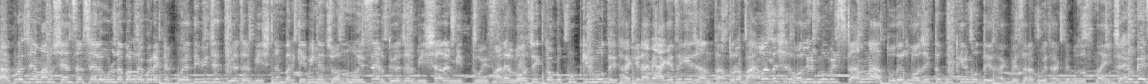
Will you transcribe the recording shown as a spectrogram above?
তারপরে যে মানুষ অ্যান্সার চাইলে উল্টা পাল্টা করে একটা কয়ে দিবি যে, দুই হাজার বিশ নাম্বার কেবিনে জন্ম হয়েছে আর দুই হাজার বিশ সালে মৃত্যু হয়েছে মানে লজিক তোকে পুটকির মধ্যেই থাকে আমি আগে থেকেই জানতাম। তোরা বাংলাদেশের হলিউড মুভির স্টার না, তোদের লজিক তো পুটকির মধ্যেই থাকবে, এছাড়া কই থাকবে বুঝছ নাই? যাই হোক এই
